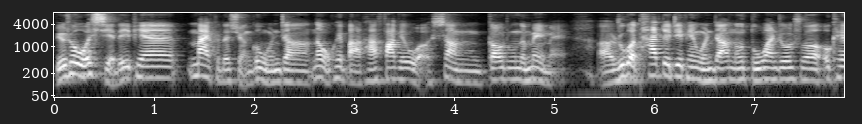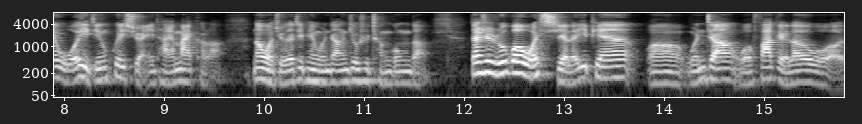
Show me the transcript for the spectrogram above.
比如说，我写的一篇 Mac 的选购文章，那我会把它发给我上高中的妹妹。啊，如果她对这篇文章能读完之后说 OK，我已经会选一台 Mac 了，那我觉得这篇文章就是成功的。但是如果我写了一篇呃文章，我发给了我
